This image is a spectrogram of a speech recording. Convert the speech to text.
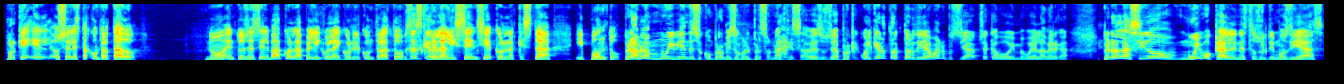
Porque él, o sea, él está contratado. ¿No? Entonces él va con la película y con el contrato Pues es que de la licencia con la que está y punto. Pero habla muy bien de su compromiso con el personaje, ¿sabes? O sea, porque cualquier otro actor diría, bueno, pues ya se acabó y me voy a la verga. Pero él ha sido muy vocal en estos últimos días.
